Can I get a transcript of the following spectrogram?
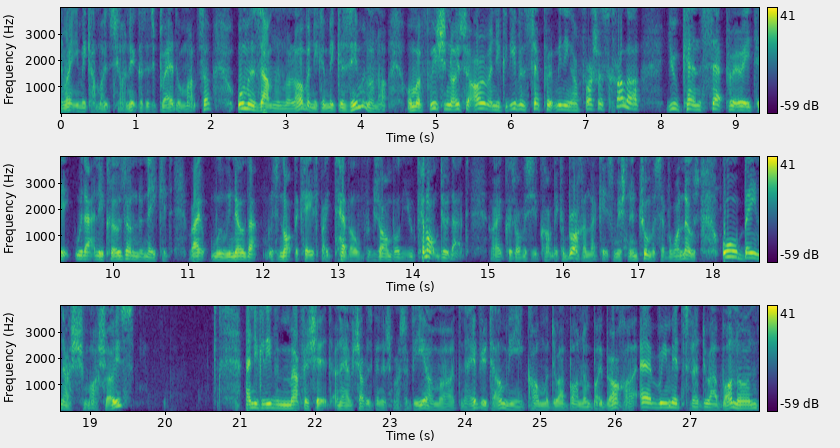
Right. You make a moitzi on it because it's bread or matzah. Umazamnin alov, and you can make a zimun or not. Umafrishin also orim, and you can even separate meaning of froshes chala. You you can separate it without any clothes on, naked, right? We know that it's not the case by Tevel, for example. You cannot do that, right? Because obviously you can't make a broch in that case. Mishnah and Trumas, everyone knows. Or Beinash Moshois and you can even mafish it on Erev Shabbos ben Ishmael And if you tell me, Kol Abonon by bracha, every mitzvah Abonon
